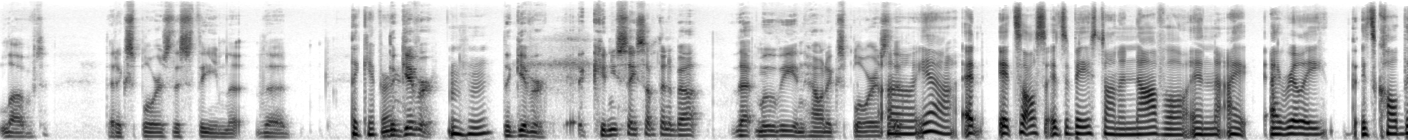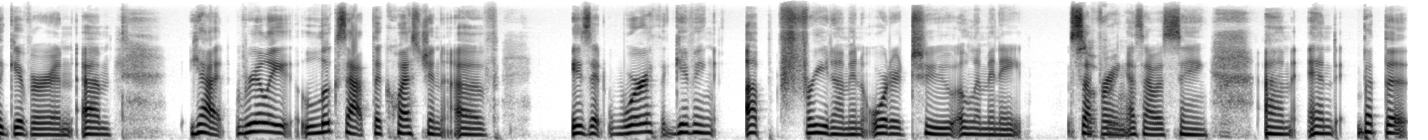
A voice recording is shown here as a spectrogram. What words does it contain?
loved that explores this theme, the the the giver the giver. mm-hmm. The Giver. Uh, Can you say something about that movie and how it explores? Oh yeah, and it's also it's based on a novel, and I I really it's called The Giver, and um, yeah, it really looks at the question of is it worth giving up freedom in order to eliminate suffering, Suffering. as I was saying, um, and but the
